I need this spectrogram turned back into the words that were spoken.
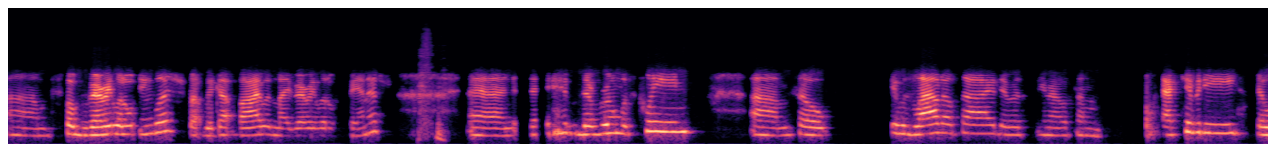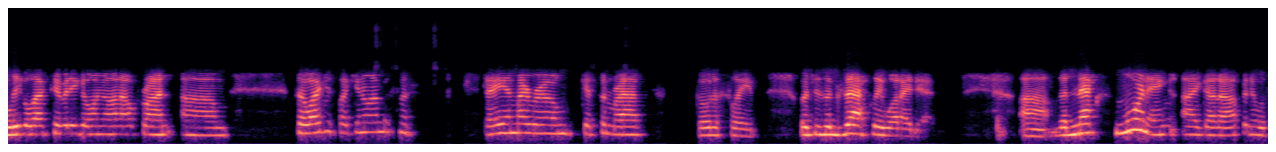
Um, spoke very little English, but we got by with my very little Spanish. and the room was clean. Um, so it was loud outside. There was, you know, some activity, illegal activity going on out front. Um, so I just like, you know, I'm just gonna stay in my room, get some rest, go to sleep, which is exactly what I did. Um, the next morning, I got up and it was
